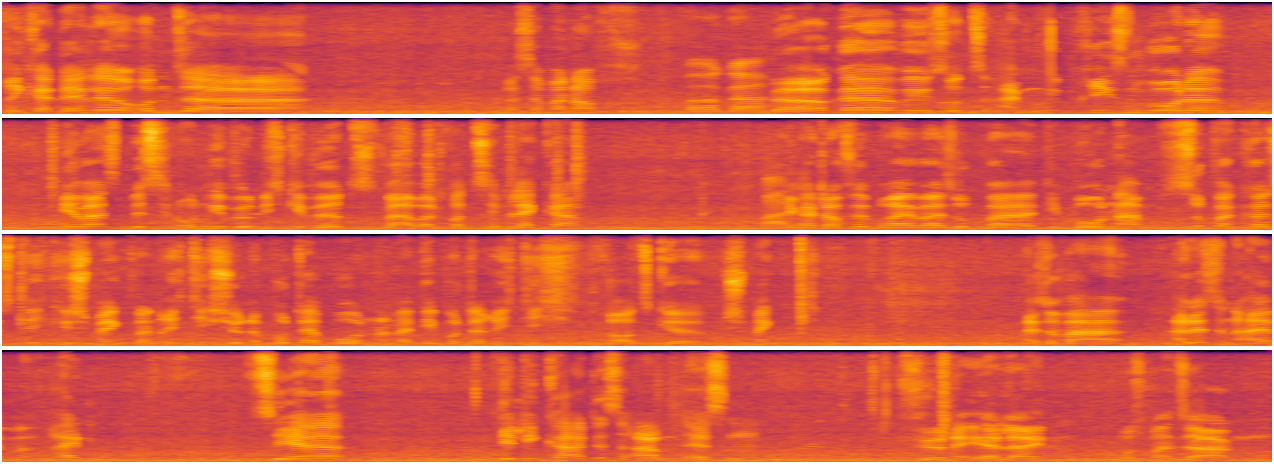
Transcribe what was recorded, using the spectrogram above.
Frikadelle, unser, was haben wir noch? Burger. Burger, wie es uns angepriesen wurde. Mir war es ein bisschen ungewöhnlich gewürzt, war aber trotzdem lecker. War Der. Kartoffelbrei war super, die Bohnen haben super köstlich geschmeckt, waren richtig schöne Butterbohnen und hat die Butter richtig rausgeschmeckt. Also war alles in allem ein sehr delikates Abendessen für eine Airline, muss man sagen.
